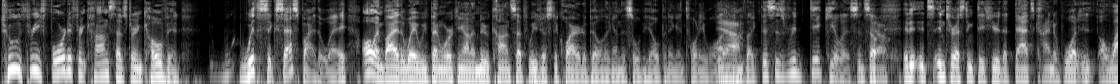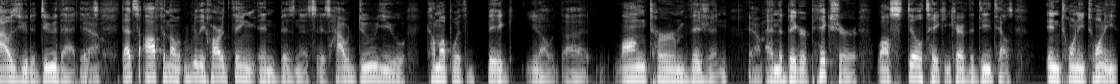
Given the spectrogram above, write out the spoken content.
two, three, four different concepts during COVID? With success, by the way. Oh, and by the way, we've been working on a new concept. We just acquired a building, and this will be opening in 21. Yeah. Like, this is ridiculous. And so yeah. it, it's interesting to hear that that's kind of what allows you to do that. Is yeah. that's often the really hard thing in business is how do you come up with big, you know, uh, long term vision yeah. and the bigger picture while still taking care of the details. In 2020,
